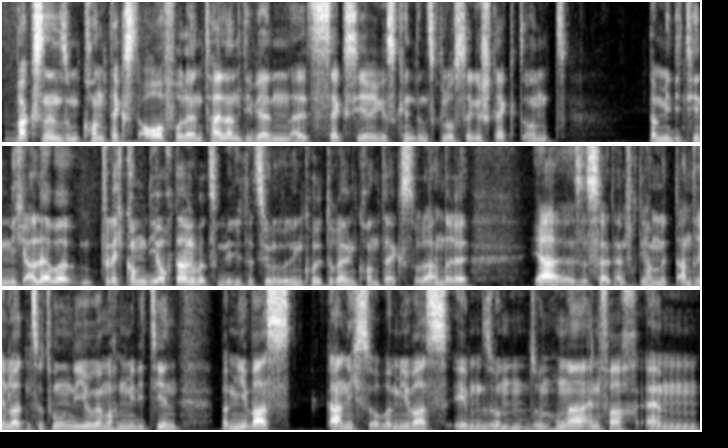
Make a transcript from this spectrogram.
wachsen in so einem Kontext auf oder in Thailand, die werden als sechsjähriges Kind ins Kloster gesteckt und da meditieren nicht alle, aber vielleicht kommen die auch darüber zur Meditation, über den kulturellen Kontext oder andere. Ja, es ist halt einfach, die haben mit anderen Leuten zu tun, die Yoga machen, meditieren. Bei mir war es gar nicht so. Bei mir war es eben so ein, so ein Hunger einfach, ähm,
